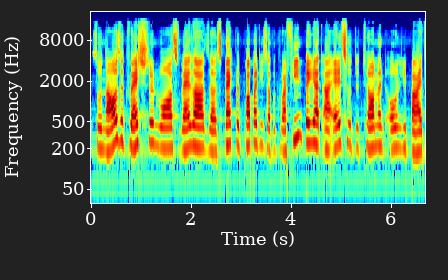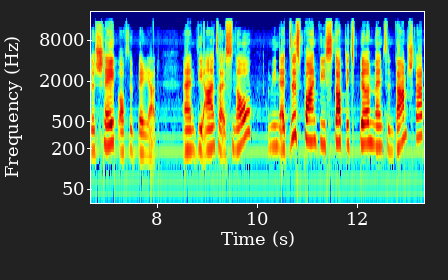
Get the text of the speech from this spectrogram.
So now the question was whether the spectral properties of a graphene billiard are also determined only by the shape of the billiard. And the answer is no. I mean, at this point, we stopped experiments in Darmstadt.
